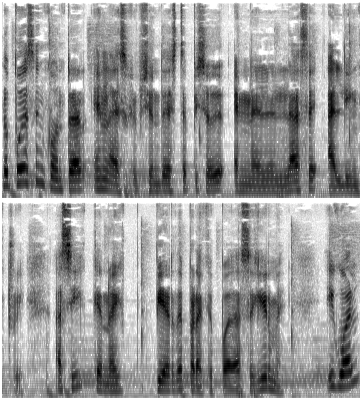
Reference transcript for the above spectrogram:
lo puedes encontrar en la descripción de este episodio en el enlace a Linktree, así que no hay pierde para que puedas seguirme. Igual,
